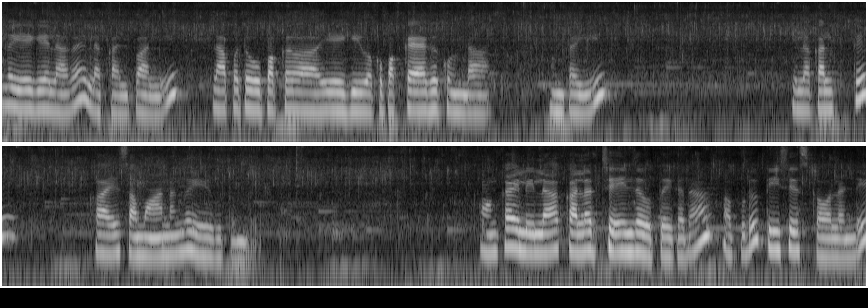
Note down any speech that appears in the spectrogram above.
ఇలా ఏగేలాగా ఇలా కలపాలి. లేకపోతే ఒక పక్క ఏగి ఒక పక్క ఏగకుండా ఉంటాయి. ఇలా కలిపితే కాయ సమానంగా ఏగుతుంది. వంకాయలు ఇలా కలర్ చేంజ్ అవుతాయి కదా అప్పుడు తీసేసుకోవాలండి.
